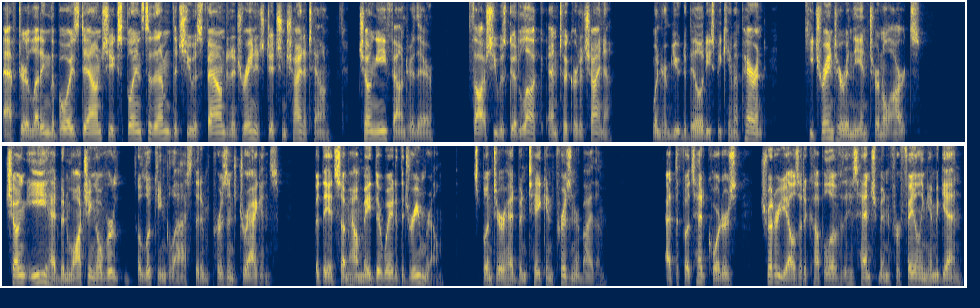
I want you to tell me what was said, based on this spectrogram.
After letting the boys down, she explains to them that she was found in a drainage ditch in Chinatown. Chung Yi found her there, thought she was good luck, and took her to China. When her mutant abilities became apparent, he trained her in the internal arts. Chung Yi had been watching over a looking glass that imprisoned dragons, but they had somehow made their way to the dream realm. Splinter had been taken prisoner by them. At the Foot's headquarters, Shredder yells at a couple of his henchmen for failing him again.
